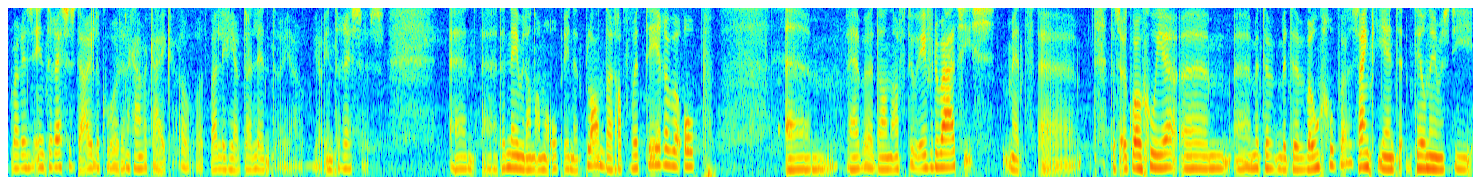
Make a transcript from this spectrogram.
waarin zijn interesses duidelijk worden. Dan gaan we kijken, oh, wat, waar liggen jouw talenten, jouw, jouw interesses. En eh, dat nemen we dan allemaal op in het plan. Daar rapporteren we op. Ehm, we hebben dan af en toe evaluaties. Met, eh, dat is ook wel een goede ehm, eh, met, de, met de woongroepen. Zijn cliënten, deelnemers die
